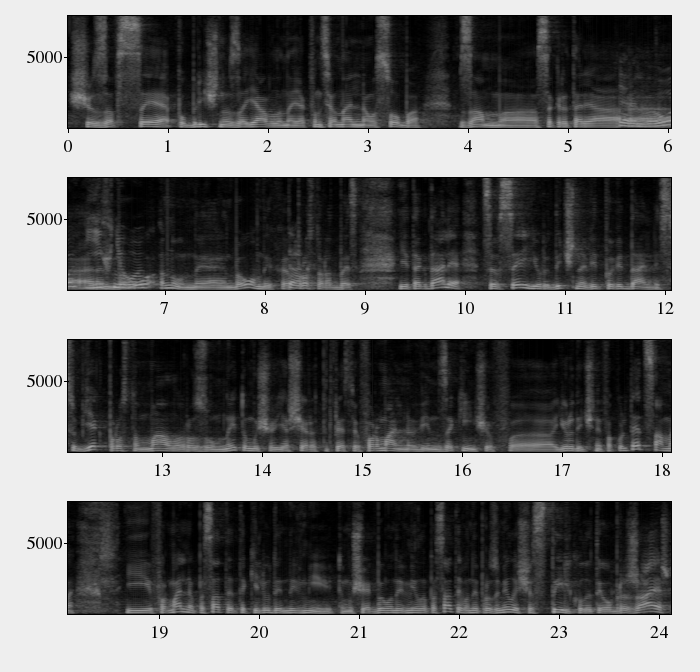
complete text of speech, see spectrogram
що за все публічно заявлена як функціональна особа зам е, секретаря е, РНБО, їхнього. ну не РНБО, в них Так. просто Радбез і так далі. Це все юридична відповідальність. Суб'єкт просто мало розумний, тому що я ще раз підкреслюю, формально він закінчив е, юридичний факультет саме, і формально писати такі люди не вміють, тому що якби вони вміли писати, вони б розуміли, що стиль, коли ти ображаєш,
